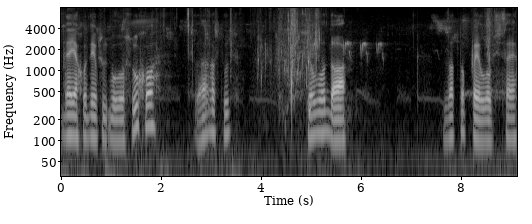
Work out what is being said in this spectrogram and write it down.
де я ходив, тут було сухо. Зараз тут все вода. Затопило все.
